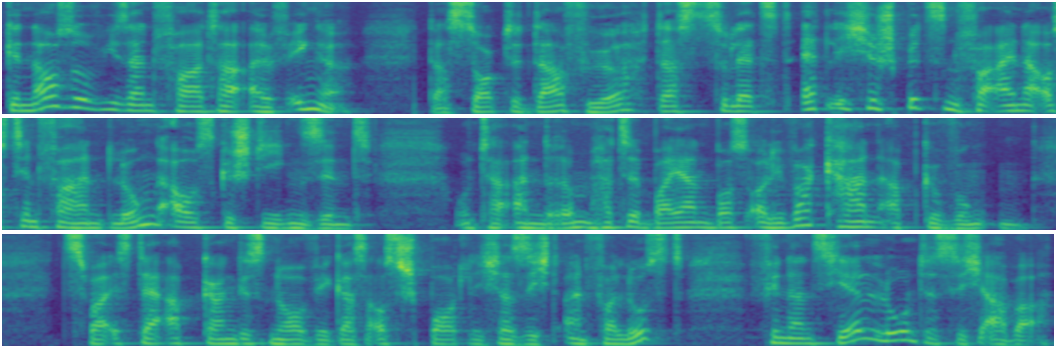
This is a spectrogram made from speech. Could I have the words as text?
genauso wie sein Vater Alf Inge. Das sorgte dafür, dass zuletzt etliche Spitzenvereine aus den Verhandlungen ausgestiegen sind. Unter anderem hatte Bayern-Boss Oliver Kahn abgewunken. Zwar ist der Abgang des Norwegers aus sportlicher Sicht ein Verlust, finanziell lohnt es sich aber.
